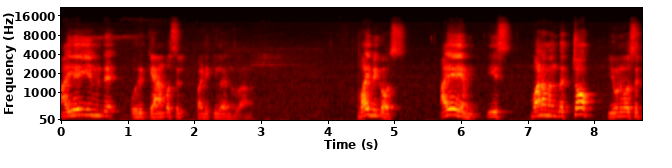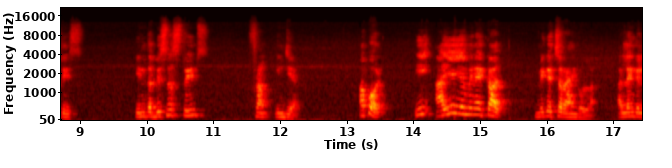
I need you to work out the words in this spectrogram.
I I എമ്മിന്റെ ഒരു ക്യാമ്പസിൽ പഠിക്കുക എന്നുള്ളതാണ്. Why because I I M is one among the top universities in the business streams from India അപ്പോൾ ഈ ഐ ഐ എമ്മിനേക്കാൾ മികച്ച റാങ്കുള്ള അല്ലെങ്കിൽ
